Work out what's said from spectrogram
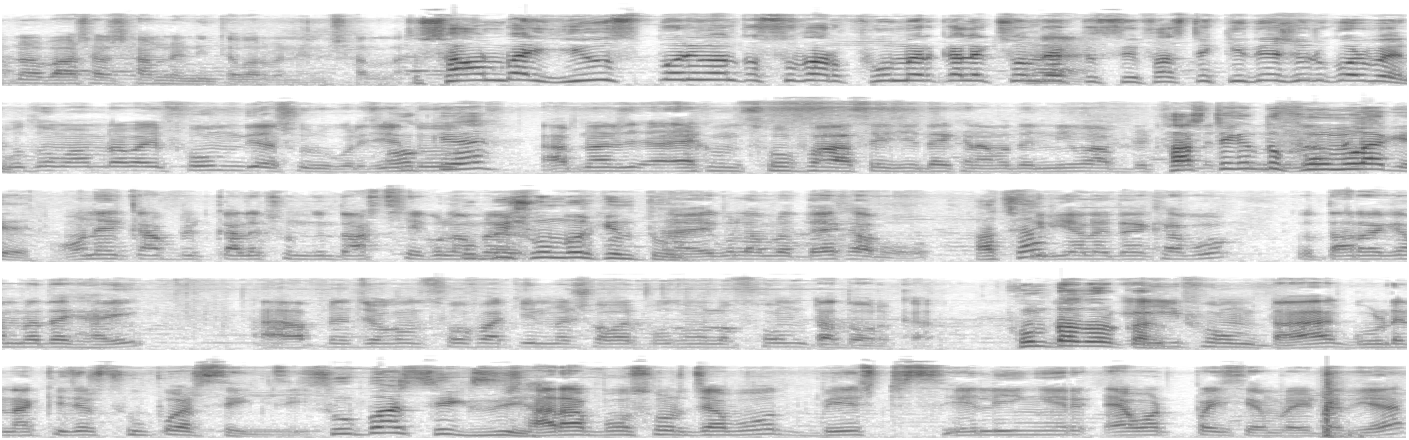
আপনার বাসার সামনে নিতে পারবেন ইনশাল্লাহ তো শাওন ভাই হিউজ পরিমাণ তো সুপার ফোমের কালেকশন হ্যাঁ। দেখতেছি। ফার্স্টে কি দিয়ে শুরু করবেন? প্রথম আমরা ভাই ফোম দিয়ে শুরু করি। যেহেতু আপনার এখন সোফা আছে যে দেখেন আমাদের নিউ আপডেট ফার্স্টে কিন্তু ফোম লাগে। অনেক আপডেট কালেকশন কিন্তু আসছে এগুলো আমরা খুবই সুন্দর কিন্তু। হ্যাঁ এগুলো আমরা দেখাবো। আচ্ছা। সিরিয়ালে দেখাবো। তো তার আগে আমরা দেখাই আপনি যখন সোফা কিনবেন সবার প্রথম হলো ফোমটা দরকার। ফোমটা দরকার। এই ফোমটা গোল্ডেন আকিজের super six G super six G সারা বছর যাবত বেস্ট সেলিং এর অ্যাওয়ার্ড পাইছি আমরা এটা দিয়া।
